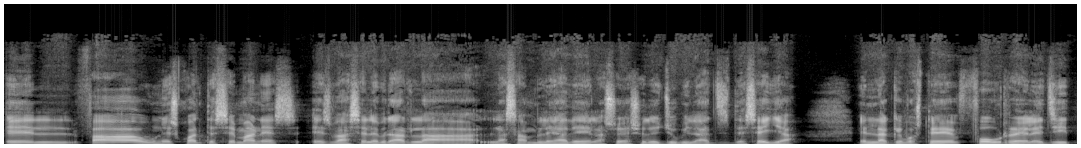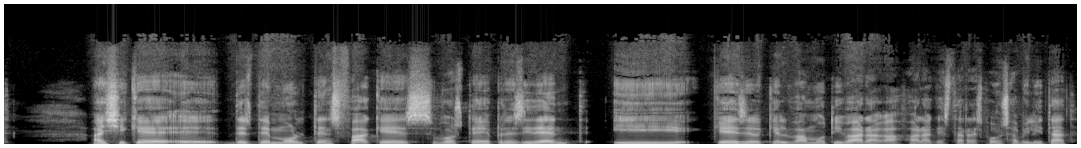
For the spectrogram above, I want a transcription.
El, fa unes quantes setmanes es va celebrar l'assemblea la, de l'Associació de Jubilats de Sella, en la que vostè fou reelegit. Així que eh, des de molt temps fa que és vostè president i què és el que el va motivar a agafar aquesta responsabilitat?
